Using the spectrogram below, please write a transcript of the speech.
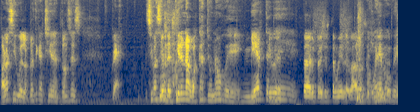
Ahora sí, güey, la plática chida. Entonces, güey, si vas a invertir en aguacate o no, güey. Invierte, Sí, güey. El precio está muy elevado. A huevo, güey.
